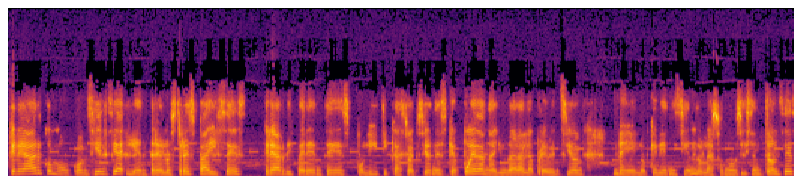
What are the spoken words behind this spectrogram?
crear como conciencia y entre los tres países crear diferentes políticas o acciones que puedan ayudar a la prevención de lo que viene siendo la zoonosis. Entonces,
